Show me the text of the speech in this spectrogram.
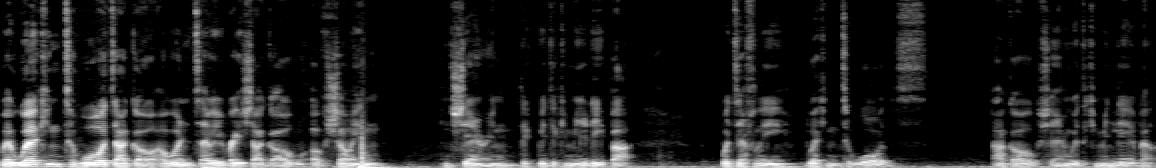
we're working towards our goal. I wouldn't say we reached our goal of showing and sharing the, with the community, but we're definitely working towards our goal of sharing with the community Yeah. about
